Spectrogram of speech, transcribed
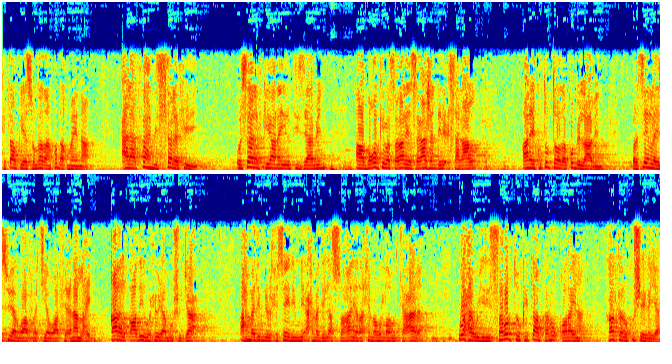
kitaabka iyo sunnadaan ku dhaqmaynaa calaa fahmi salafidi oo salafkii aanay iltizaamin ama boqol kiiba sagaal iyo sagaashan dhibic sagaal aanay kutubtooda ku bilaabin balse in laysu yar waafajiya waa fiicnaan lahayd qaala alqaadiyu wuxuu yidhi abu shujaac axmed ibn اxusein ibni axmed اlasfahani raximah اllahu tacaala waxa uu yidhi sababtuu kitaabkan u qorayna halkanuu ku sheegayaa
